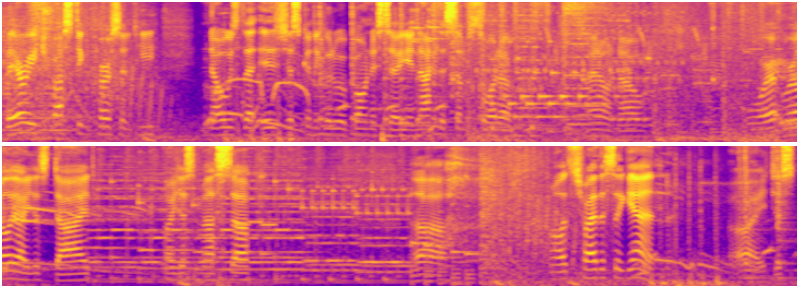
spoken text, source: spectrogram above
very trusting person. He knows that it is just going to go to a bonus area, not to some sort of, I don't know. Where, really, I just died. I just messed up. Uh, well, let's try this again. Alright, just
